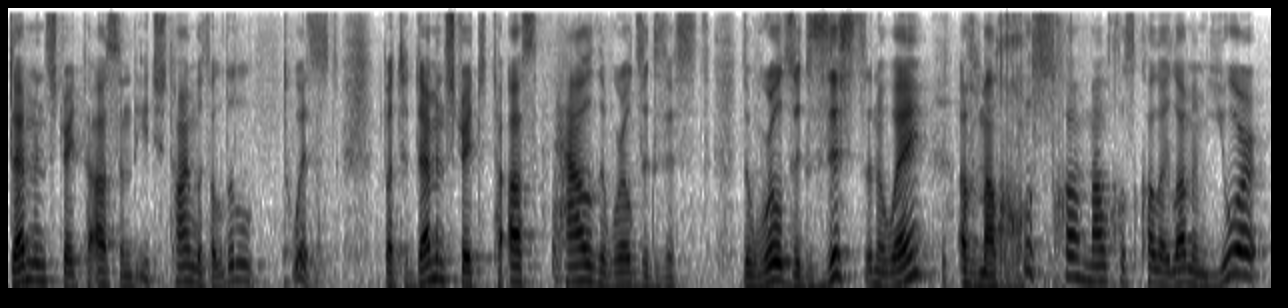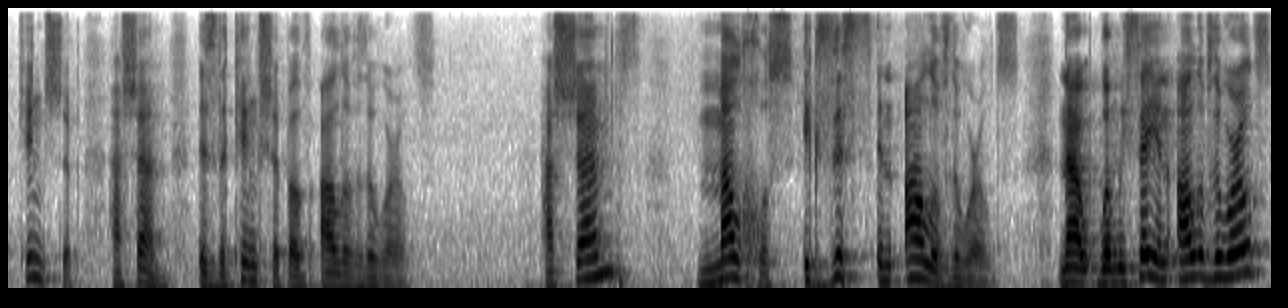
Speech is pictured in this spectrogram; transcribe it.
demonstrate to us, and each time with a little twist, but to demonstrate to us how the worlds exist. The worlds exist in a way of Malchuscha Malchus Kol Your kingship, Hashem, is the kingship of all of the worlds. Hashem's Malchus exists in all of the worlds. Now, when we say in all of the worlds,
